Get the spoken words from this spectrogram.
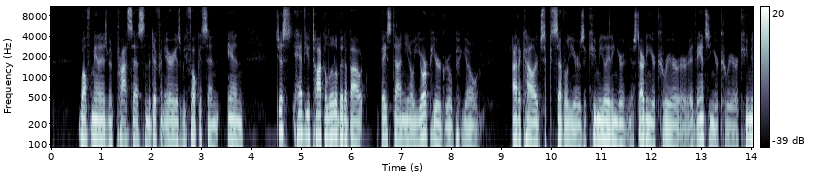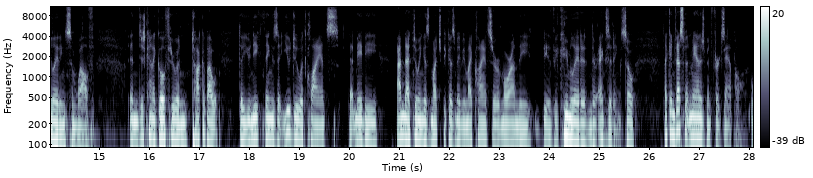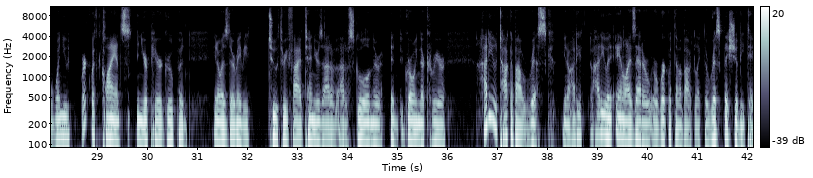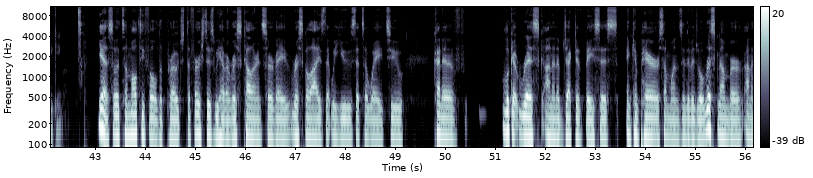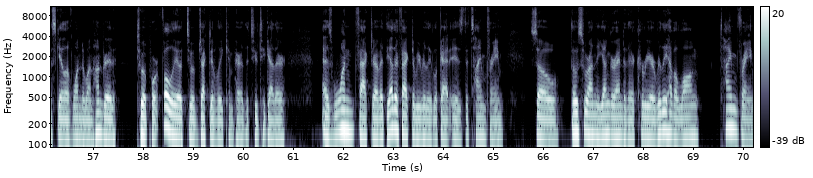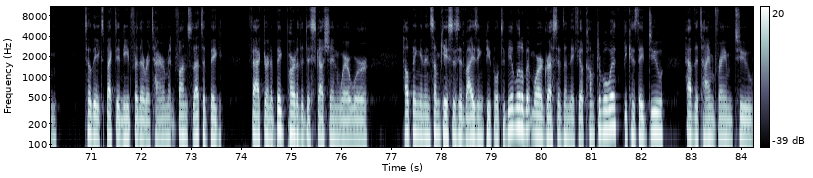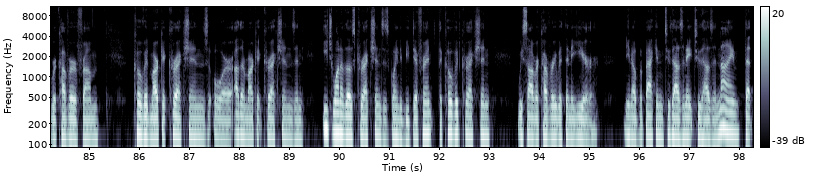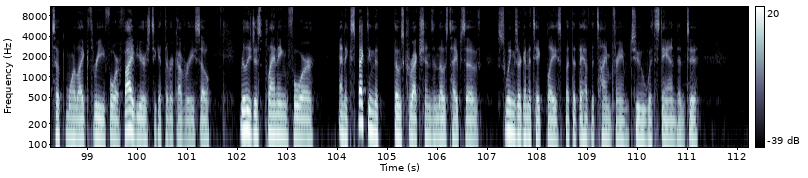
wealth management process and the different areas we focus in and just have you talk a little bit about based on, you know, your peer group, you know, out of college several years, accumulating your starting your career or advancing your career, accumulating some wealth and just kind of go through and talk about the unique things that you do with clients that maybe I'm not doing as much because maybe my clients are more on the they've accumulated and they're exiting. So like investment management, for example, when you work with clients in your peer group and you know, as they're maybe two, three, five, ten years out of out of school and they're growing their career, how do you talk about risk? You know, how do you how do you analyze that or, or work with them about like the risk they should be taking? Yeah, so it's a multifold approach. The first is we have a risk tolerance survey, Riskalyze, that we use. That's a way to kind of look at risk on an objective basis and compare someone's individual risk number on a scale of 1 to 100 to a portfolio to objectively compare the two together as one factor of it. The other factor we really look at is the time frame. So those who are on the younger end of their career really have a long time frame till the expected need for their retirement fund. So that's a big factor and a big part of the discussion where we're helping and in some cases advising people to be a little bit more aggressive than they feel comfortable with because they do have the time frame to recover from COVID market corrections or other market corrections and each one of those corrections is going to be different. The COVID correction, we saw recovery within a year you know, but back in 2008, 2009, that took more like three, four, five years to get the recovery. So, really just planning for and expecting that those corrections and those types of swings are going to take place, but that they have the time frame to withstand and to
